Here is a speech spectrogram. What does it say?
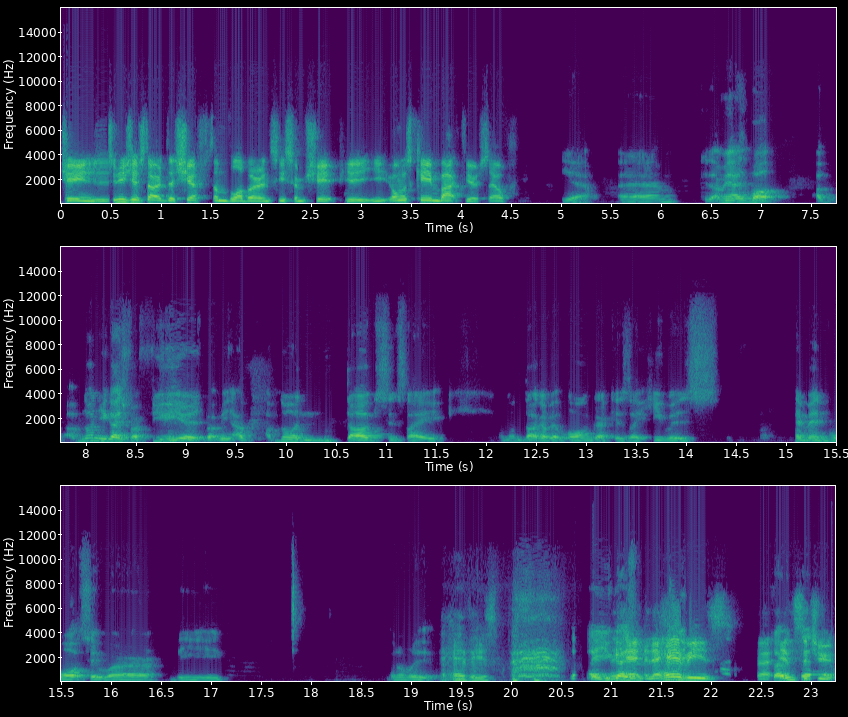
changed as soon as you started to shift some blubber and see some shape. You, you almost came back to yourself. Yeah. Um 'cause I mean, I, well, I've, I've known you guys for a few years, but I mean, I've, I've known Doug since like I've known Doug a bit longer because like he was him and Watsy were the I don't know really The heavies. Yeah, you the, guys he- the heavies uh, Sorry, institute.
